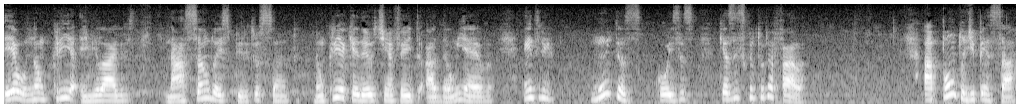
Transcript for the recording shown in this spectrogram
eu não cria em milagres, na ação do Espírito Santo, não cria que Deus tinha feito Adão e Eva, entre muitas coisas que as Escrituras falam a ponto de pensar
